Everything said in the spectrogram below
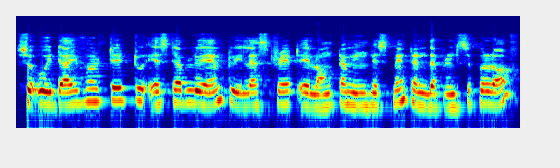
So we diverted to SWM to illustrate a long-term investment and the principle of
